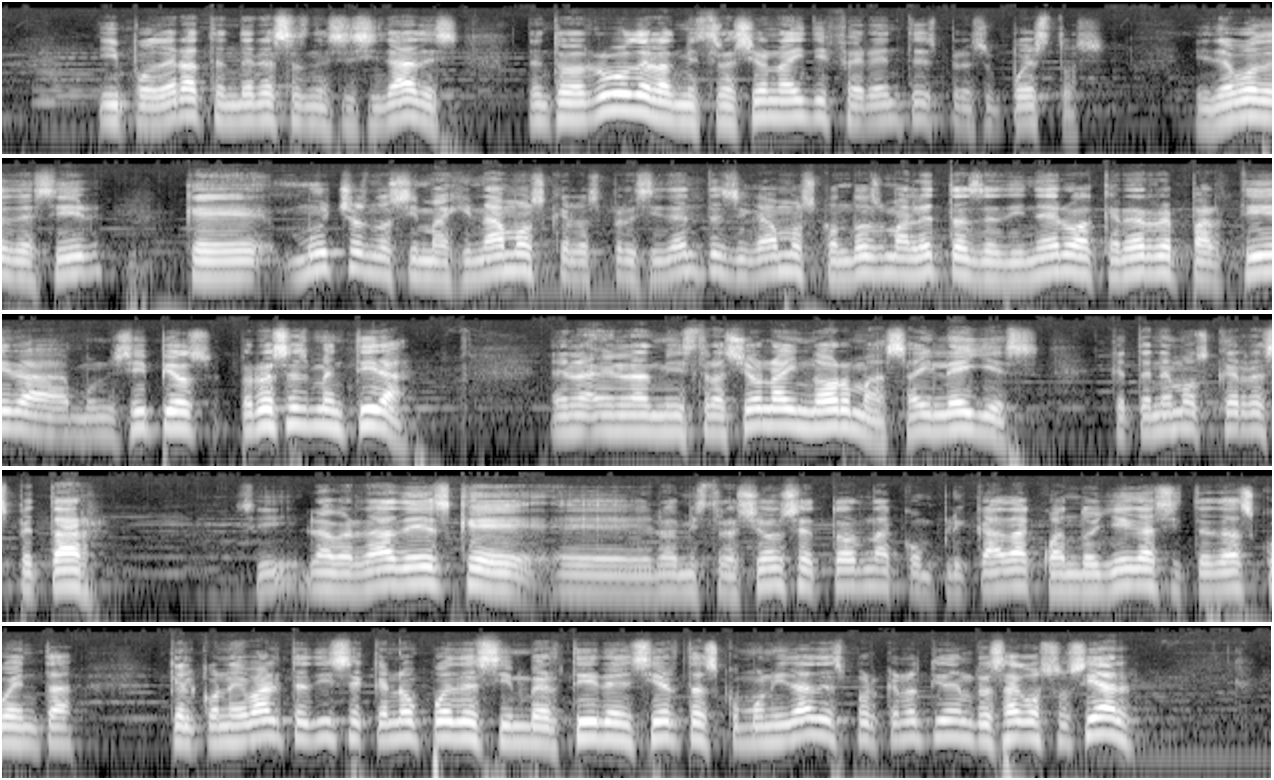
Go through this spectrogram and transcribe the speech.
y poder atender esas necesidades. Dentro del rubro de la administración hay diferentes presupuestos y debo de decir que muchos nos imaginamos que los presidentes llegamos con dos maletas de dinero a querer repartir a municipios, pero eso es mentira. En la, en la administración hay normas, hay leyes que tenemos que respetar. ¿Sí? La verdad es que eh, la administración se torna complicada cuando llegas y te das cuenta que el Coneval te dice que no puedes invertir en ciertas comunidades porque no tienen rezago social.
